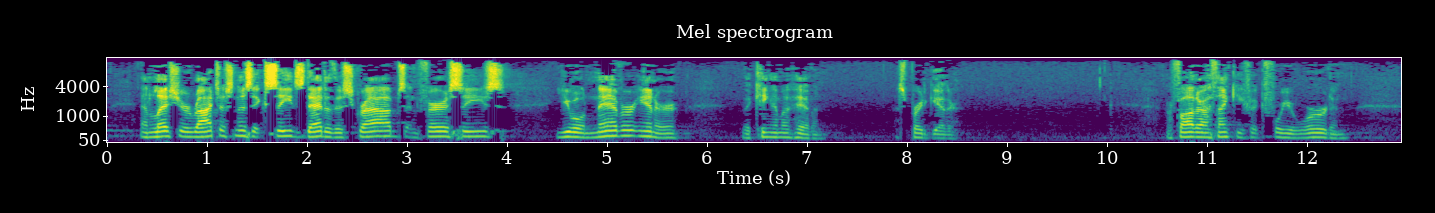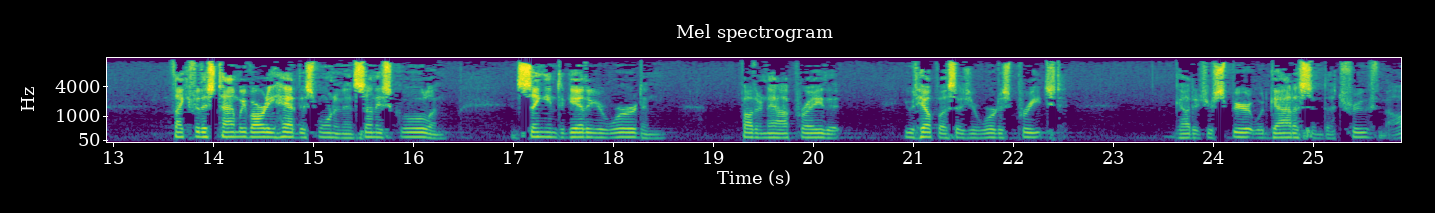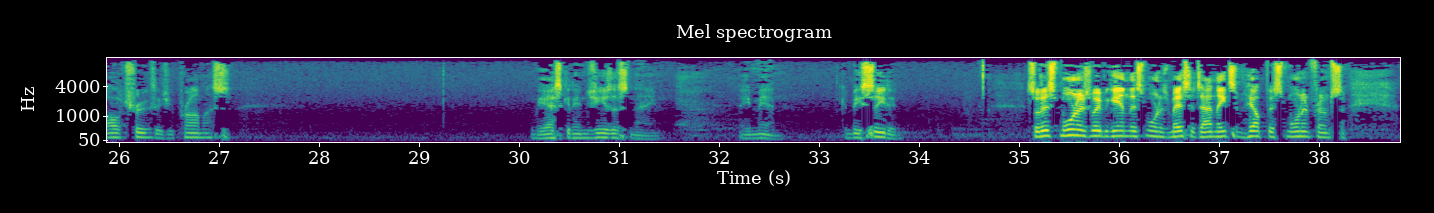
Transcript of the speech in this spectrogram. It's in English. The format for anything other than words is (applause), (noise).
unless your righteousness exceeds that of the scribes and Pharisees, you will never enter the kingdom of heaven. Let's pray together. Our Father, I thank you for your word and thank you for this time we've already had this morning in Sunday school and, and singing together your word. And Father, now I pray that you would help us as your word is preached. God, that your Spirit would guide us into truth and all truth as you promise. We ask it in Jesus' name. Amen. You can be seated. So this morning, as we begin this morning's message, I need some help this morning from some,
